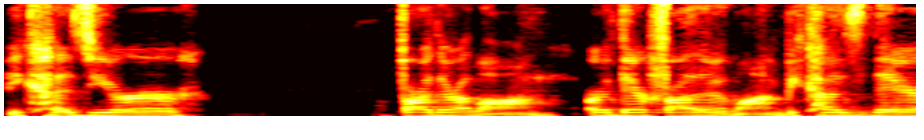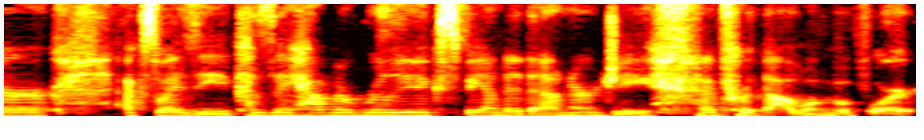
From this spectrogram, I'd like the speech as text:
because you're farther along or they're farther along because they're xyz because they have a really expanded energy. I've heard that one before.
